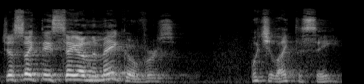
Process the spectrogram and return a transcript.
just like they say on the makeovers, Would you like to see?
